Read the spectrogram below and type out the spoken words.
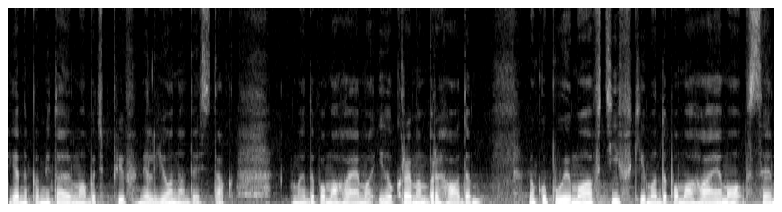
Я не пам'ятаю, мабуть, півмільйона десь так. Ми допомагаємо і окремим бригадам. Ми купуємо автівки, ми допомагаємо все,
